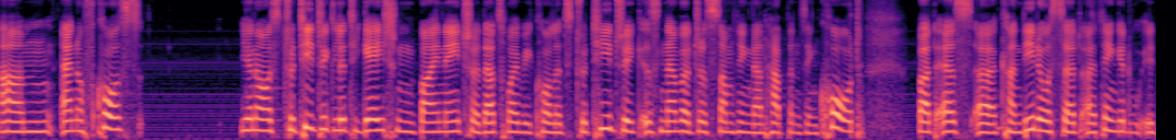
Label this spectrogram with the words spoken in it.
Um, and of course, you know, strategic litigation by nature, that's why we call it strategic, is never just something that happens in court. But as uh, Candido said, I think it, it,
